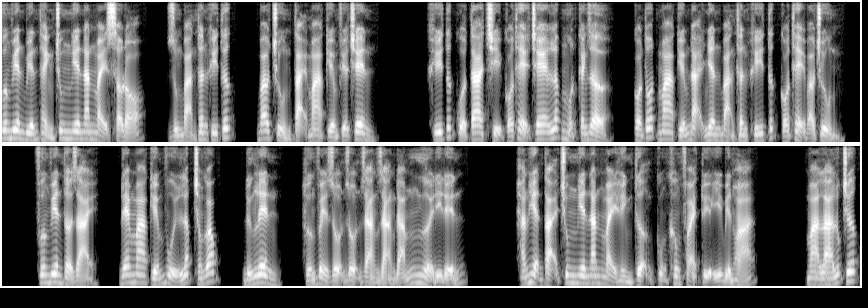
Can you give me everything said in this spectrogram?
phương viên biến thành trung niên ăn mày sau đó, dùng bản thân khí tức, bao trùm tại ma kiếm phía trên. Khí tức của ta chỉ có thể che lấp một canh giờ, còn tốt ma kiếm đại nhân bản thân khí tức có thể bao trùm. Phương viên thở dài, đem ma kiếm vùi lấp trong góc, đứng lên, hướng về rộn rộn ràng ràng đám người đi đến hắn hiện tại trung niên ăn mày hình tượng cũng không phải tùy ý biến hóa, mà là lúc trước,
